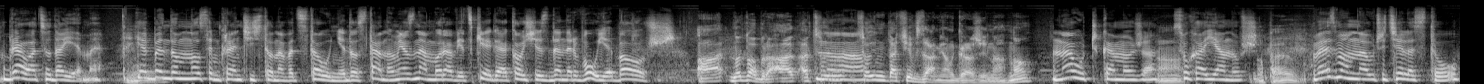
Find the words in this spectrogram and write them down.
brała, co dajemy. Jak będą nosem kręcić, to nawet stołu nie dostaną. Ja znam Morawieckiego, jak on się zdenerwuje, boż. A, no dobra, a, a co, im, No. co im dacie w zamian, Grażyna, no? Nauczkę może. A. Słuchaj, Janusz. No pewnie. Wezmą nauczyciele stół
